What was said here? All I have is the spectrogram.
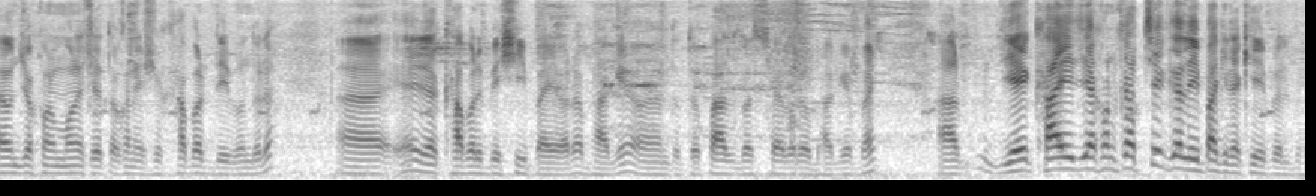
এবং যখন মনে হচ্ছে তখন এসে খাবার দিই বন্ধুরা। খাবার বেশি পায় ওরা ভাগে, অন্তত পাঁচ বা ছয়বারও ভাগে পায়। আর যে খায়, যে এখন খাচ্ছে গেলে পাখিটা খেয়ে ফেলবে।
